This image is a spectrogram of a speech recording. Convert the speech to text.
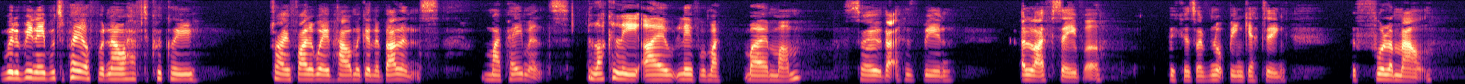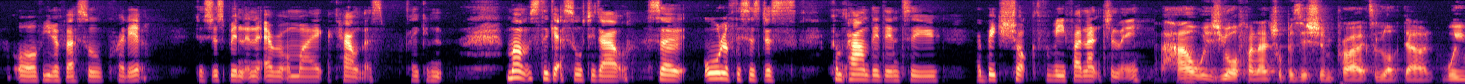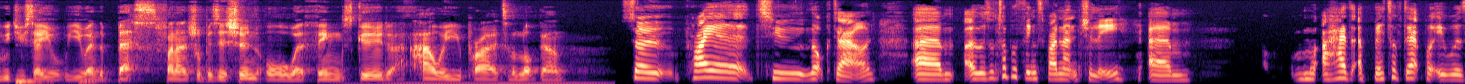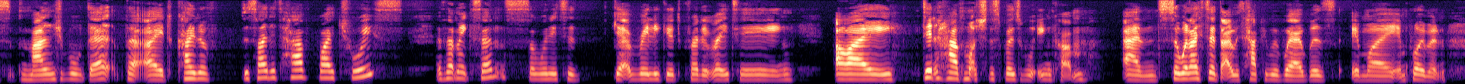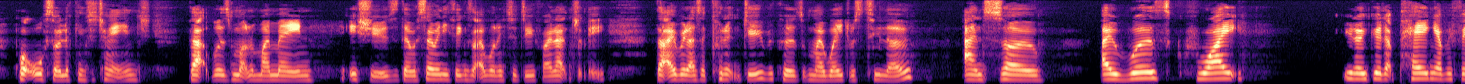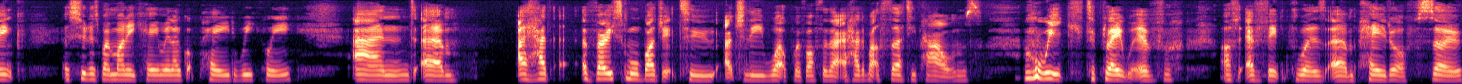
would have been able to pay off, but now I have to quickly try and find a way of how am I going to balance my payments. Luckily, I live with my, my mum, so that has been a lifesaver because I've not been getting the full amount of universal credit there's just been an error on my account that's taken months to get sorted out. So all of this has just compounded into a big shock for me financially. How was your financial position prior to lockdown? Were, would you say you, were you in the best financial position or were things good? How were you prior to the lockdown? So prior to lockdown, um, I was on top of things financially. Um, I had a bit of debt, but it was manageable debt that I'd kind of decided to have by choice, if that makes sense. So I wanted to get a really good credit rating. I didn't have much disposable income. And so when I said that I was happy with where I was in my employment, but also looking to change, that was one of my main issues. There were so many things that I wanted to do financially that I realized I couldn't do because my wage was too low. And so I was quite, you know, good at paying everything as soon as my money came in. I got paid weekly. And um, I had a very small budget to actually work with after that. I had about thirty pounds a week to play with after everything was um, paid off. So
